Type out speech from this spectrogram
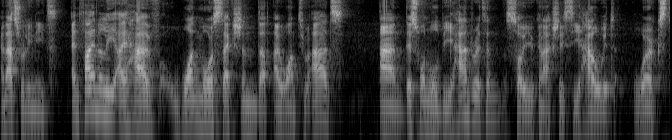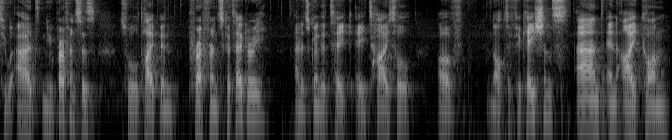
And that's really neat. And finally, I have one more section that I want to add. And this one will be handwritten, so you can actually see how it works to add new preferences. So we'll type in preference category and it's going to take a title of notifications and an icon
